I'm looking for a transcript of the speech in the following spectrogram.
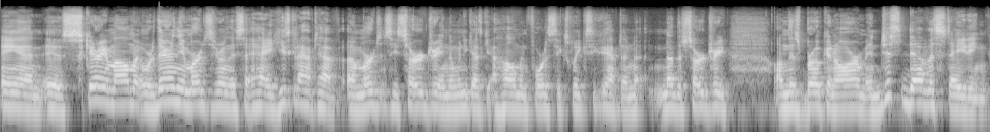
And it was a scary moment. We're there in the emergency room. They say, hey, he's going to have to have emergency surgery. And then when you guys get home in four to six weeks, he's going to have to another surgery on this broken arm. And just devastating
